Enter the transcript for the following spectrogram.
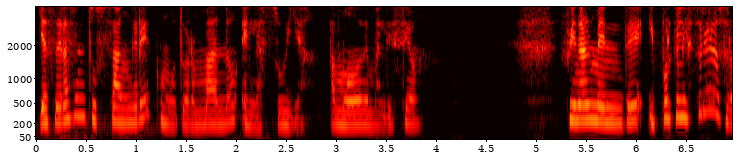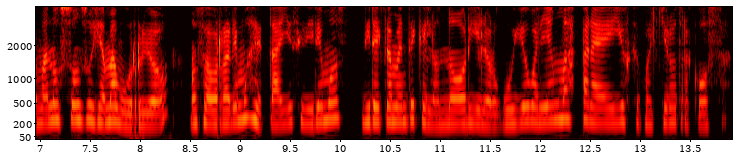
y hacerás en tu sangre como tu hermano en la suya, a modo de maldición. Finalmente, y porque la historia de los hermanos Sonsus ya me aburrió, nos ahorraremos detalles y diremos directamente que el honor y el orgullo valían más para ellos que cualquier otra cosa,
